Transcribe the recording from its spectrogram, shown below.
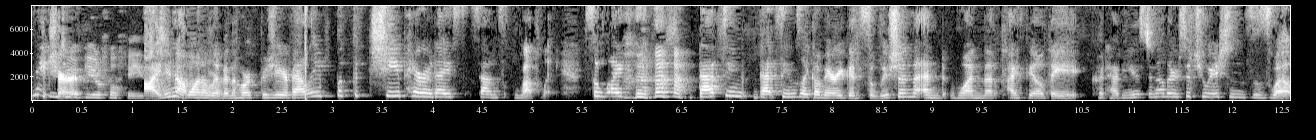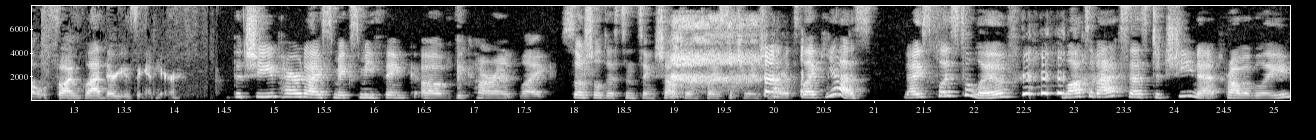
you a nature. beautiful feast. I do not want to live in the Hork-Bajir Valley, but the Chee Paradise sounds lovely. So like that seems that seems like a very good solution and one that I feel they could have used in other situations as well. So I'm glad they're using it here. The Chee Paradise makes me think of the current like social distancing shelter in place situation where it's like, yes, nice place to live, lots of access to Chee Net probably.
